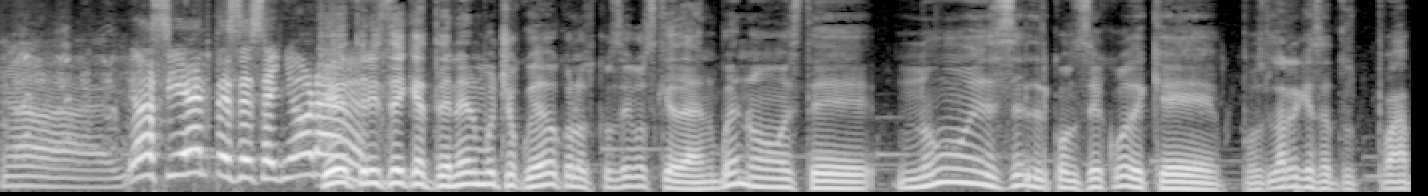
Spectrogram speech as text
Ay, ya siéntese, señora. Qué triste hay que tener mucho cuidado con los consejos que dan. Bueno, este, no es el consejo de que pues largues a tus, pa-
